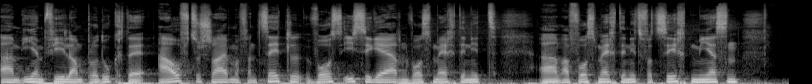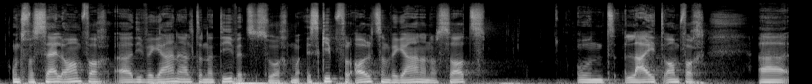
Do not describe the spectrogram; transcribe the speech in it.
Ähm, ich empfehle an Produkte aufzuschreiben auf einen Zettel, was ich gern, was möchte ich nicht, ähm, auf was möchte ich nicht verzichten müssen und versell einfach äh, die vegane Alternative zu suchen. Es gibt für alles einen veganen Ersatz und leid einfach äh,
